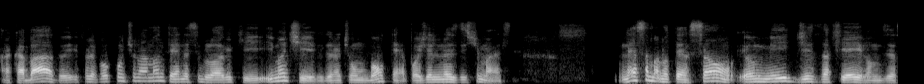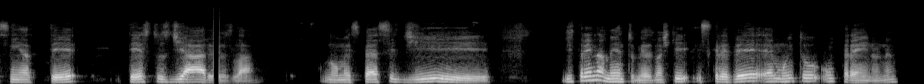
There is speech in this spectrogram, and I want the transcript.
acabado, e falei, vou continuar mantendo esse blog aqui. E mantive durante um bom tempo. Hoje ele não existe mais. Nessa manutenção, eu me desafiei, vamos dizer assim, a ter textos diários lá, numa espécie de, de treinamento mesmo. Acho que escrever é muito um treino, né?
